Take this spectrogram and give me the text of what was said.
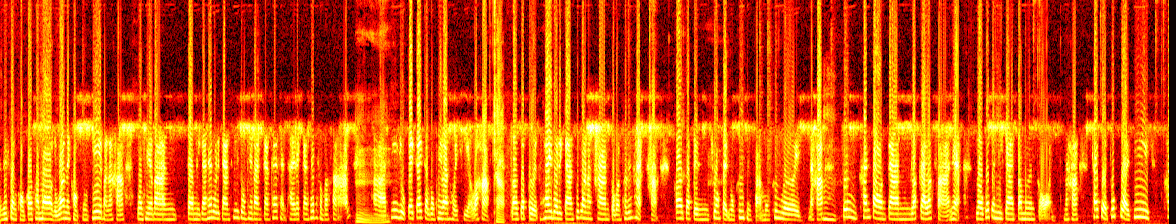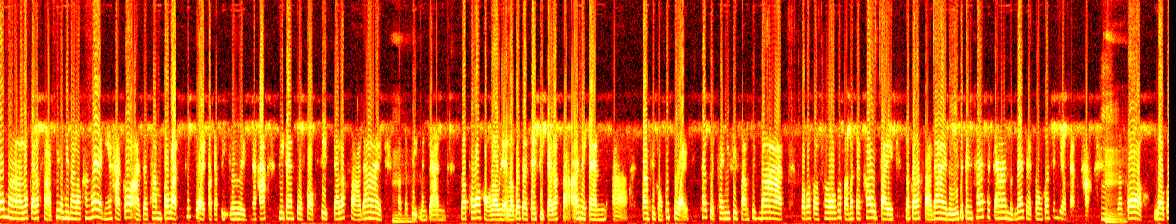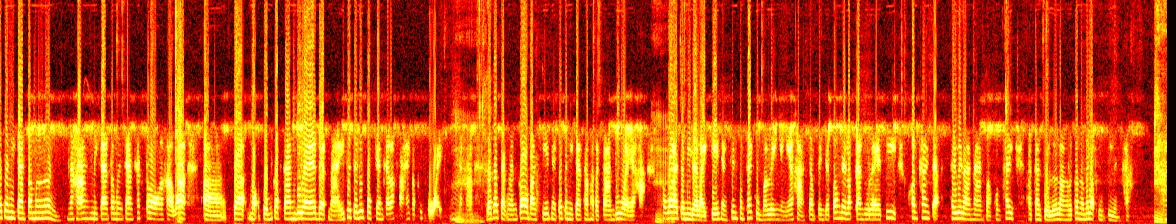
ในส่วนของกทม หรือว่าในของกรุงเทพอะนะคะ โรงพยาบาลจะมีการให้บริการที่โรงพยาบาลการแพทย์แผนไทยและการแพทย์ผสมผสานอืมอ่าที่อยู่ใกล้ๆกับโรงพยาบาลหัวเฉียวอะค่ะครับเราจะเปิดให้บริการทุกวันอังคารกับวันพฤหัสค่ะ ก็จะเป็นช่วง8โมงครึ่งถึง3โมงครึ่งเลยนะคะอืมซึ่งขั้นตอนการรับการรักษาเนี่ย เราก็จะมีการประเมินก่อนนะคะ ถ้าเกิดผู้ป่วยที่เข้ามารับการรักษาที่โรงพยาบาลเราครั้งแรกเนี่ยค่ะ ก็อาจจะทำประวัติผู้ป่วยปกติเลยนะคะ มีการตรวจสอบสิทธิ์การรักษาได้อืมปกติเหมือนกัน แล้วเพราะว่าของเราเนี่ยเราก็จะใช้สิทธิ์การรักษาในการอ่าตามสิทธิ์ของผู้ป่วย ถ้าเกิดใครมีสิทธิ์30 บาท ปปสชก็สามารถจะเข้าไปรับการรักษาได้ หรือจะเป็นข้าราชการเบิกได้แต่ตรงก็เช่นเดียวกันค่ะ อืม แล้วก็เราก็จะมีการประเมินนะคะ มีการประเมินการคัดกรองอะค่ะว่าอ่าจะเหมาะสมกับการดูแลแบบไหนเพื่อจะเลือกโปรแกรมการรักษาให้กับผู้ป่วยนะคะ แล้วก็จากนั้นก็บางเคสเนี่ยก็จะมีการทำหัตถการด้วยอะค่ะ อืม เพราะว่าจะมีหลาย ๆ เคสอย่างเช่นคนไข้กลุ่มมะเร็งอย่างเงี้ยค่ะจำเป็นจะต้องได้รับการดูแลที่ค่อนข้างจะ ใช้เวลานานกว่าคนไข้อาการปวดเรื้อรัง แล้วก็นอนไม่หลับอื่นๆค่ะอืมค่ะ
